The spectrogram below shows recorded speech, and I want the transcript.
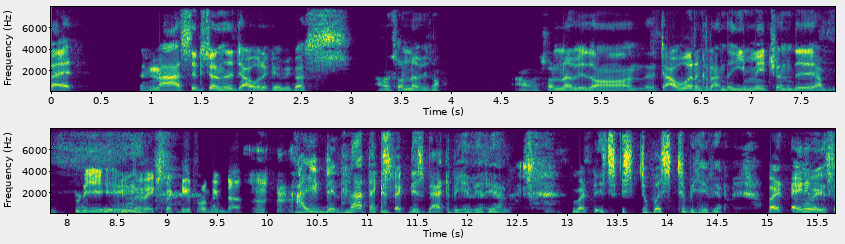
But நான் சிரிச்சு வந்து ஜாவருக்கு பிகாஸ் அவன் சொன்ன விதம். அவன் சொன்ன விதம் அந்த ஜாவருங்கிற அந்த இமேஜ் வந்து அப்படி எக்ஸ்பெக்ட் ஃப்ரம் ஹிம் டா I did not expect this bad behaviour yeah but it's it's the best behaviour but anyways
